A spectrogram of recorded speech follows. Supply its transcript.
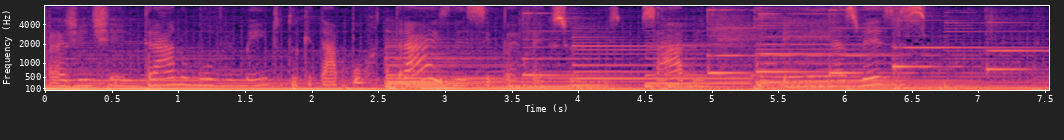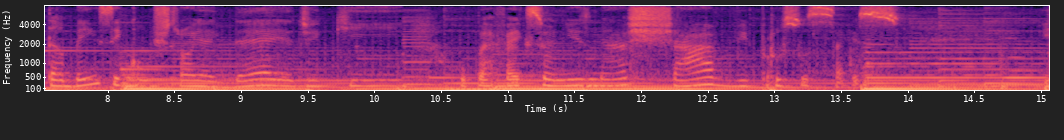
para a gente entrar no movimento do que está por trás desse perfeccionismo, sabe? É, às vezes também se constrói a ideia de que o perfeccionismo é a chave para o sucesso. E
